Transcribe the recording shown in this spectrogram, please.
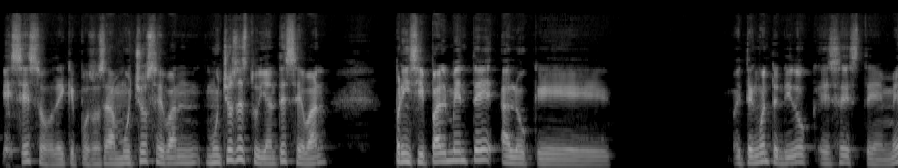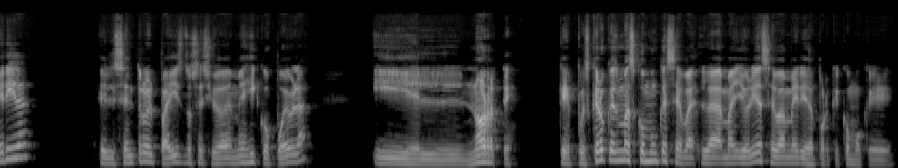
Es eso, de que, pues, o sea, muchos se van, muchos estudiantes se van principalmente a lo que tengo entendido es este Mérida, el centro del país, no sé, Ciudad de México, Puebla, y el norte, que pues creo que es más común que se va, la mayoría se va a Mérida porque como que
